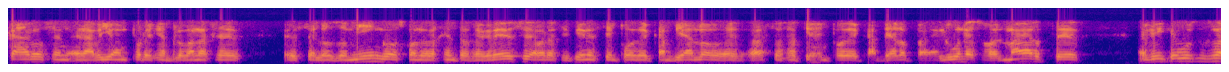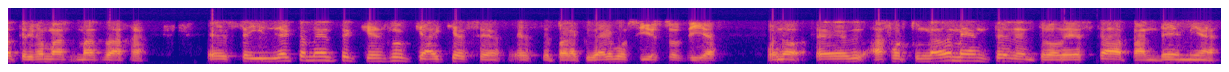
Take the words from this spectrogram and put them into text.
caros en, en avión, por ejemplo, van a ser este, los domingos cuando la gente regrese. Ahora, si tienes tiempo de cambiarlo, estás a tiempo de cambiarlo para el lunes o el martes. En fin, que busques una tarifa más, más baja. Este, y directamente, ¿qué es lo que hay que hacer este, para cuidar el bolsillo estos días? Bueno, afortunadamente dentro de esta pandemia,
